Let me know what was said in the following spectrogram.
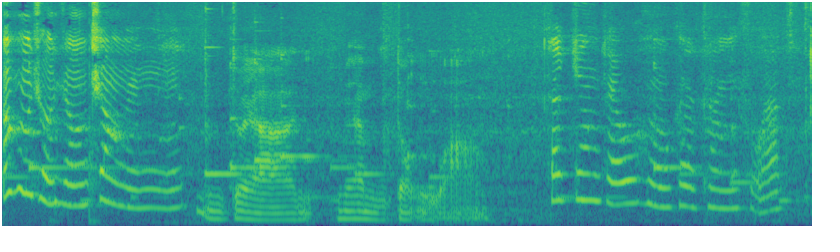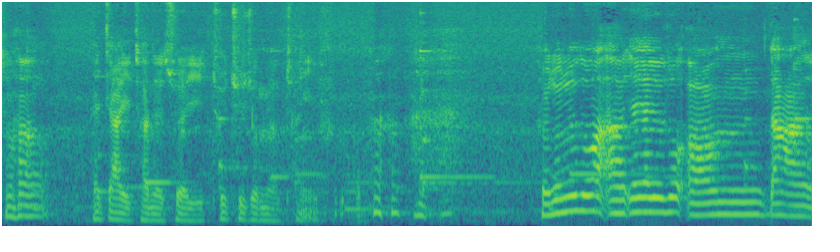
为什么熊熊唱了呢？嗯，对啊，因为他们是动物啊。他这样才为什么可以穿衣服啊？在家里穿着睡衣，出去就没有穿衣服。熊熊就说啊，丫丫就说嗯，但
